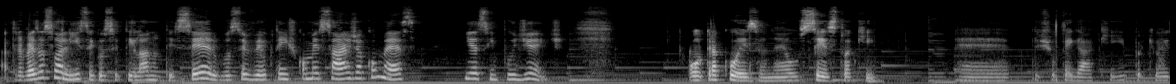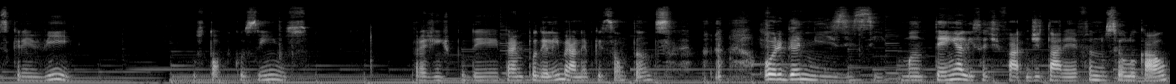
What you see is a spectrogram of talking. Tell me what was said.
Através da sua lista que eu citei lá no terceiro, você vê o que tem de começar e já começa, e assim por diante. Outra coisa, né? O sexto aqui. É, deixa eu pegar aqui, porque eu escrevi os tópicozinhos pra gente poder, para me poder lembrar, né? Porque são tantos. Organize-se, mantenha a lista de, de tarefas no seu local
